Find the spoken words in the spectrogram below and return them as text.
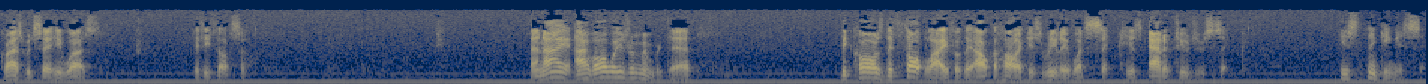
Christ would say he was if he thought so. And I, I've always remembered that because the thought life of the alcoholic is really what's sick. His attitudes are sick. His thinking is sick.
